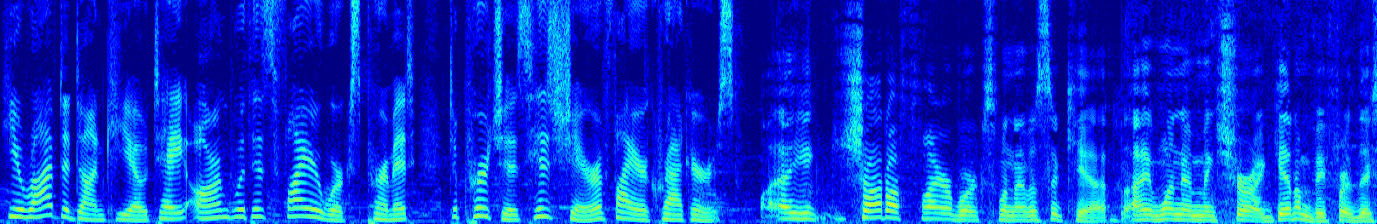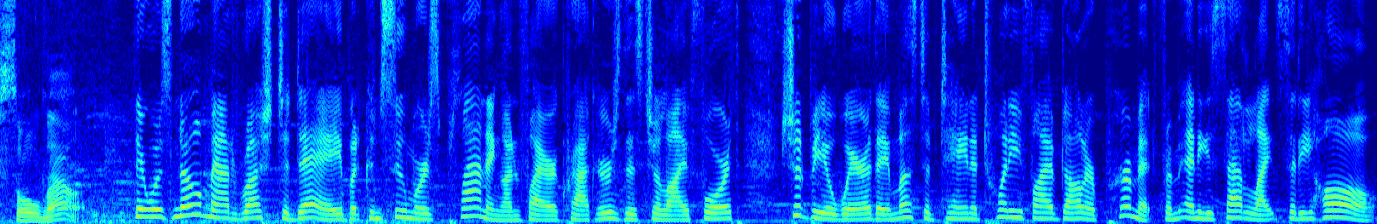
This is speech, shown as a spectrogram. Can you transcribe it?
He arrived at Don Quijote armed with his fireworks permit to purchase his share of firecrackers. I shot off fireworks when I was a kid. I wanted to make sure I get them before they sold out. There was no mad rush today, but consumers planning on firecrackers this July 4th should be aware they must obtain a $25 permit from any satellite city hall.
